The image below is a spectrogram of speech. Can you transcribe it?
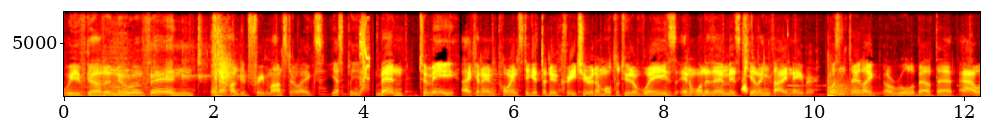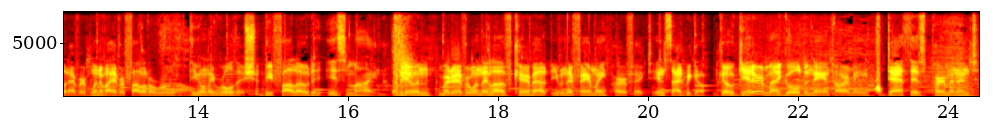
We've got a new event. And a hundred free monster legs. Yes, please. Men, to me. I can earn points to get the new creature in a multitude of ways, and one of them is killing thy neighbor. Wasn't there like a rule about that? Ah, whatever. When have I ever followed a rule? The only rule that should be followed is mine. How we doing? Murder everyone they love, care about, even their family? Perfect. Inside we go. Go get her, my golden ant army. Death is permanent,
